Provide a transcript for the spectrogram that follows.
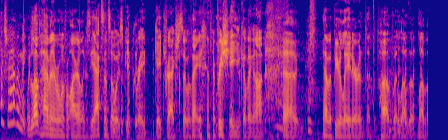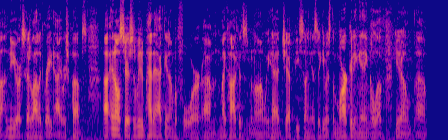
Thanks for having me. We love having everyone from Ireland because the accents always get great, great traction. So thank, I appreciate you coming on. Uh, have a beer later at the pub. I love the, love New York's got a lot of great Irish pubs. Uh, in all seriousness, we've had Actian on before. Um, Mike Hoskins has been on. We had Jeff Veis on yesterday, giving us the marketing angle of you know um,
